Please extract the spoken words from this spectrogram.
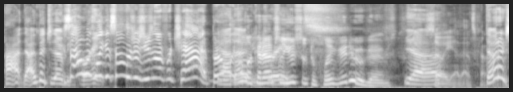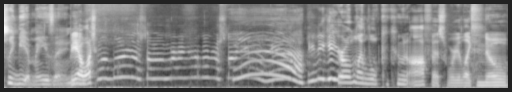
I, I bet you that would be So I was like, I was just using it for chat, but Yeah, I'm like, oh, I could actually use this to play video games. yeah, so yeah, that's kind that of. That would actually be amazing. yeah, watching my Yeah. You need to get your own like little cocoon office where you like know,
